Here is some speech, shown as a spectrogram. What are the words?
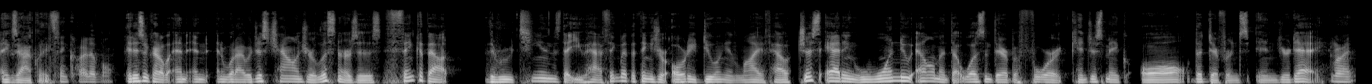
Exactly. It's incredible. It is incredible. And, and, and what I would just challenge your listeners is think about the routines that you have. Think about the things you're already doing in life, how just adding one new element that wasn't there before can just make all the difference in your day. Right.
